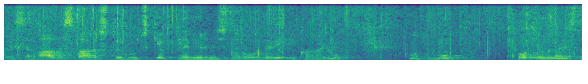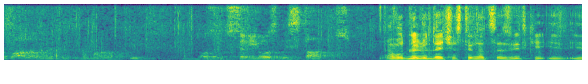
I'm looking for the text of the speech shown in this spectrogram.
присягали старости Луцькі на вірність народові і королю. Ну, тому, поки вона існувала, вона, звісно, мала серйозний статус. А от для людей частина це звідки і, і,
